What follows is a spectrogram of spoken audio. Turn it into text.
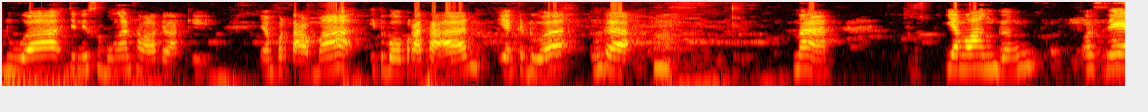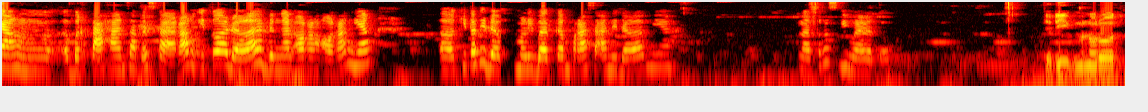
dua jenis hubungan sama laki-laki. Yang pertama itu bawa perasaan, yang kedua enggak. Hmm. Nah, yang langgeng, maksudnya yang bertahan sampai sekarang itu adalah dengan orang-orang yang uh, kita tidak melibatkan perasaan di dalamnya. Nah, terus gimana tuh? Jadi menurut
